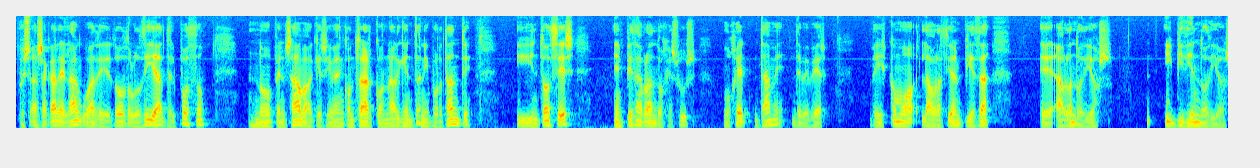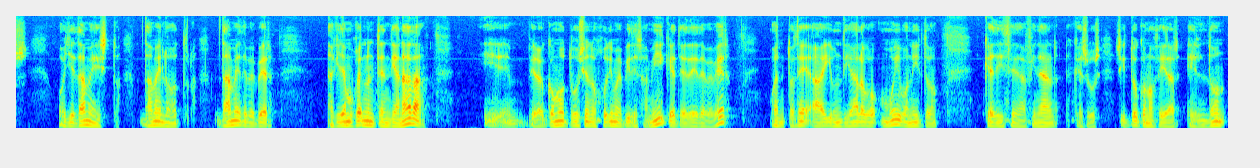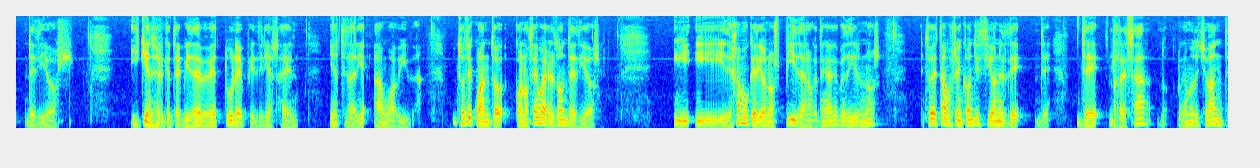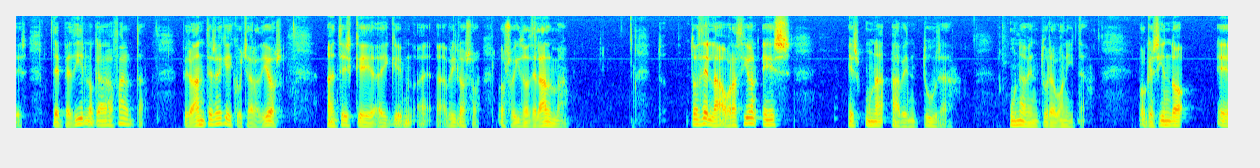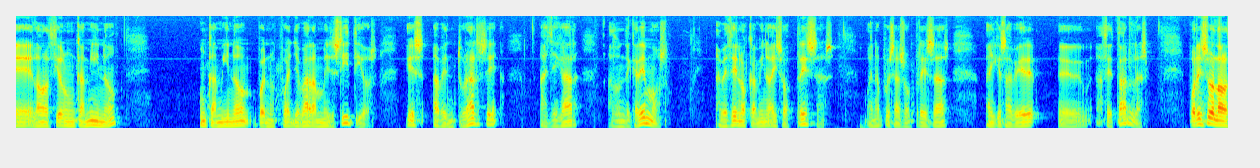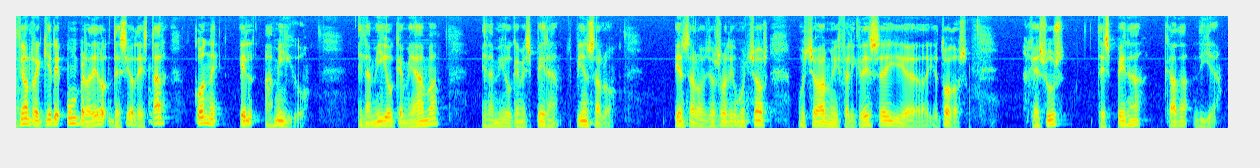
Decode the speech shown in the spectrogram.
pues a sacar el agua de todos los días del pozo, no pensaba que se iba a encontrar con alguien tan importante y entonces empieza hablando Jesús, mujer, dame de beber. ¿Veis cómo la oración empieza eh, hablando a Dios y pidiendo a Dios, oye, dame esto, dame lo otro, dame de beber. Aquella mujer no entendía nada, y, pero ¿cómo tú siendo judío me pides a mí que te dé de beber? Bueno, entonces hay un diálogo muy bonito que dice al final Jesús, si tú conocieras el don de Dios y quién es el que te pide de beber, tú le pedirías a él y él te daría agua viva. Entonces cuando conocemos el don de Dios y, y dejamos que Dios nos pida lo que tenga que pedirnos, entonces estamos en condiciones de, rezar, lo que hemos dicho antes, de pedir lo que haga falta. Pero antes hay que escuchar a Dios, antes que hay que eh, abrir los, oídos del alma. Entonces la oración es, es una aventura, una aventura bonita. Porque siendo eh, la oración un camino, un camino pues nos puede llevar a mil sitios. Es aventurarse a llegar a donde queremos. A veces en los caminos hay sorpresas. Bueno, pues a sorpresas hay que saber eh, aceptarlas. Por eso la oración requiere un verdadero deseo de estar con el amigo, el amigo que me ama, el amigo que me espera. Piénsalo, piénsalo. Yo solo digo muchos, mucho a mis feligreses y a, y todos. Jesús te espera cada día.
